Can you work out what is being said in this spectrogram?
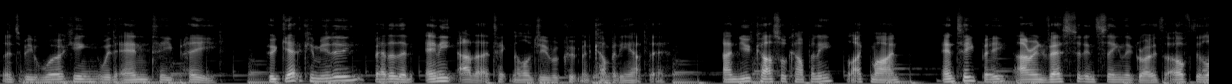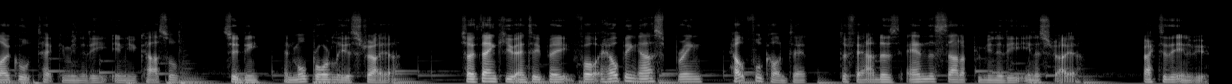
than to be working with NTP, who get community better than any other technology recruitment company out there. A Newcastle company like mine, NTP are invested in seeing the growth of the local tech community in Newcastle, Sydney, and more broadly Australia. So thank you, NTP, for helping us bring helpful content to founders and the startup community in Australia. Back to the interview.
